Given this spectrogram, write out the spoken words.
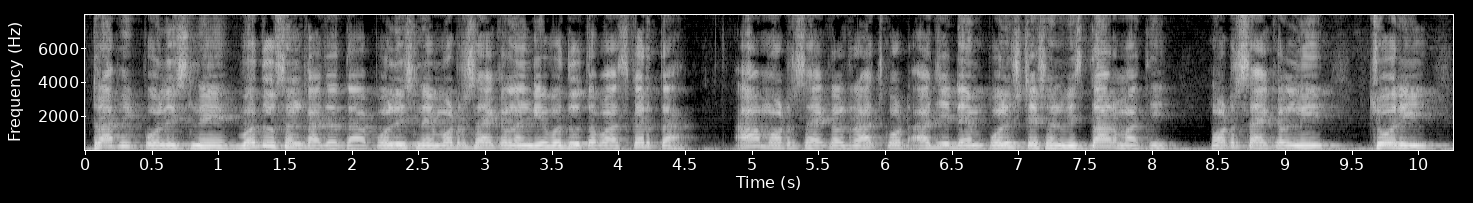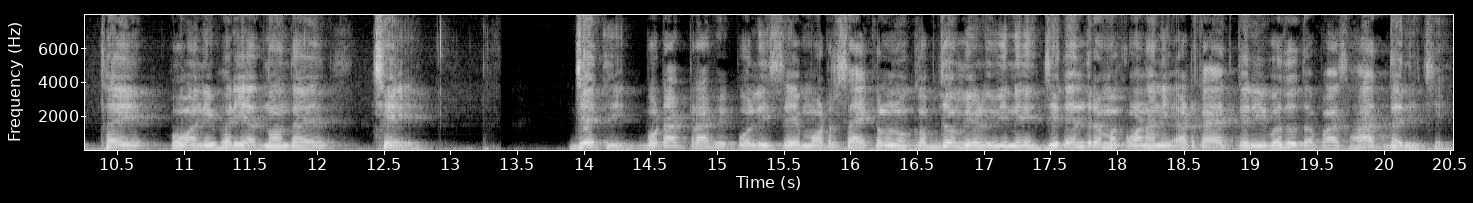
ટ્રાફિક પોલીસને વધુ શંકા જતા પોલીસને મોટરસાયકલ અંગે વધુ તપાસ કરતા આ motorcycle Rajkot Aji dam police station વિસ્તારમાંથી મોટરસાયકલની ચોરી થઈ હોવાની ફરિયાદ નોંધાયેલ છે. જેથી બોટાદ ટ્રાફિક પોલીસે મોટરસાયકલનો કબજો મેળવીને જીતેન્દ્ર મકવાણાની અટકાયત કરી વધુ તપાસ હાથ ધરી છે.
